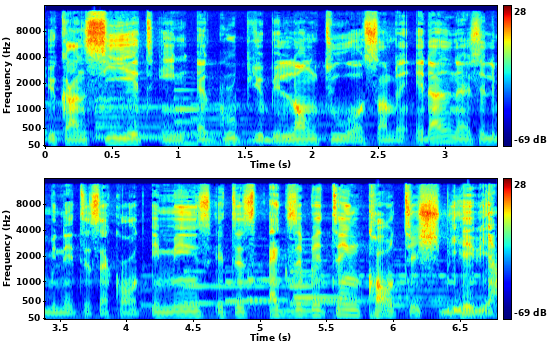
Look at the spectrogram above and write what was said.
you can see it in a group you belong to or something, it doesn't necessarily mean it is a cult. It means it is exhibiting cultish behavior.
